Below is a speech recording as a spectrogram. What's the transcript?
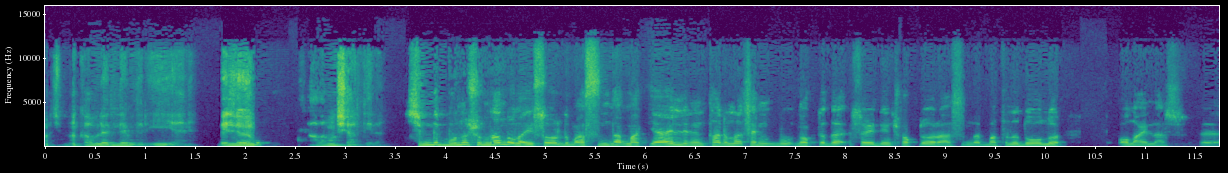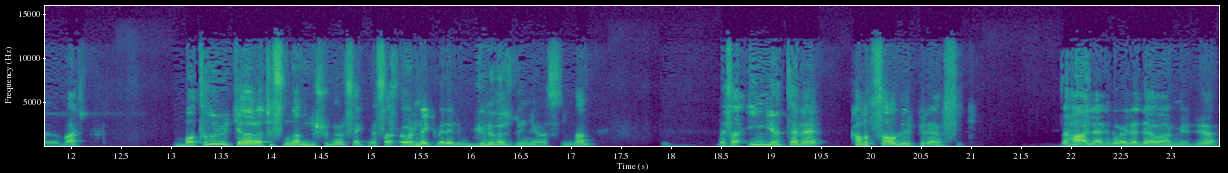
açımdan kabul edilebilir. İyi yani. Belli ön sağlamak şartıyla. Şimdi bunu şundan dolayı sordum. Aslında Machiavelli'nin tanımı senin bu noktada söylediğin çok doğru aslında. Batılı doğulu olaylar e, var. Batılı ülkeler açısından düşünürsek mesela örnek verelim günümüz dünyasından mesela İngiltere kalıtsal bir prenslik ve halen de öyle devam ediyor.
